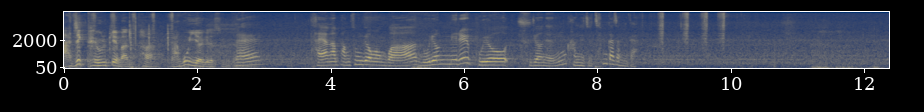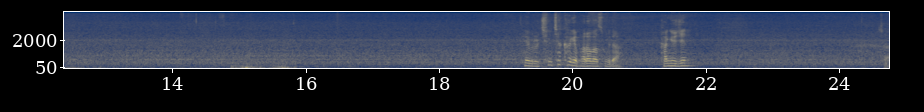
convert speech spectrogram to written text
아직 배울 게 많다라고 이야기를 했습니다. 네. 다양한 방송 경험과 노련미를 보여주려는 강유진 참가자입니다. 테이블을 침착하게 바라봤습니다. 강유진. 자,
